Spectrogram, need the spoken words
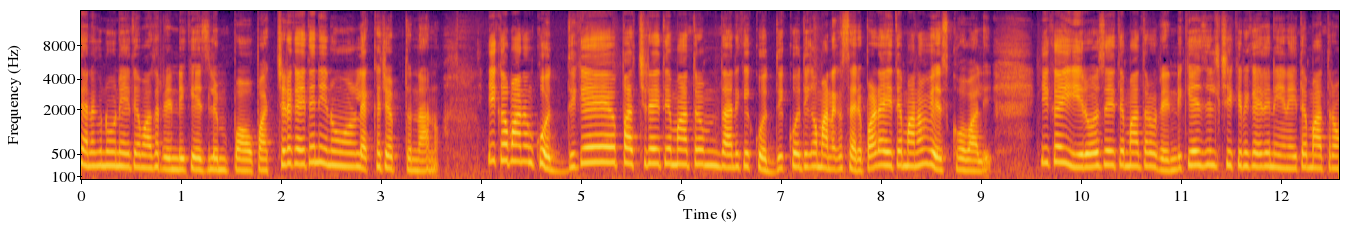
శనగ నూనె అయితే మాత్రం రెండు కేజీలు పావు పచ్చడికి అయితే నేను లెక్క చెప్తున్నాను nano. ఇక మనం కొద్దిగా పచ్చడి అయితే మాత్రం దానికి కొద్ది కొద్దిగా మనకు సరిపడా అయితే మనం వేసుకోవాలి. ఇక ఈరోజు అయితే మాత్రం రెండు కేజీల చికెన్కి అయితే నేనైతే మాత్రం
